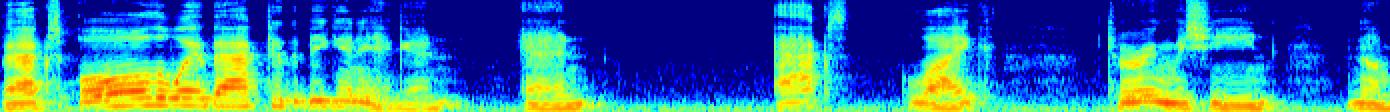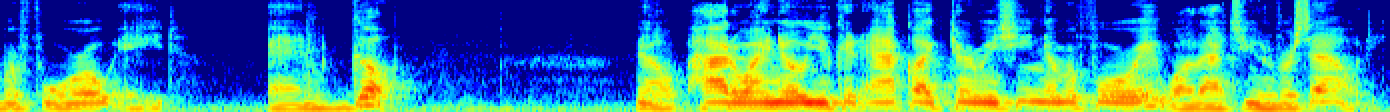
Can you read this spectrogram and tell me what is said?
Backs all the way back to the beginning again and acts like Turing machine number 408 and go. Now, how do I know you can act like Turing machine number 408? Well, that's universality.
